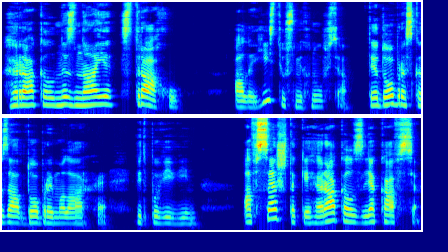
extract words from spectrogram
Геракл не знає страху. Але гість усміхнувся. Ти добре сказав, добрий Молархе, відповів він. А все ж таки Геракл злякався.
